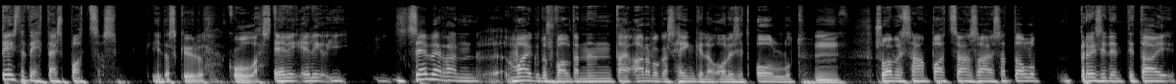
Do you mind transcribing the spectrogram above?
teistä tehtäisiin patsas. Kiitos kyllä, kullasta. Eli, eli sen verran vaikutusvaltainen tai arvokas henkilö olisit ollut. Mm. Suomessahan patsaan saa, jos olet ollut presidentti tai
